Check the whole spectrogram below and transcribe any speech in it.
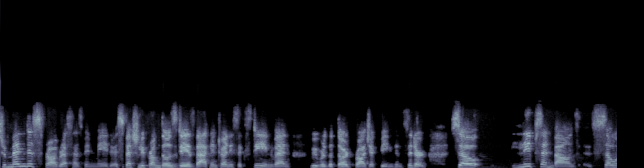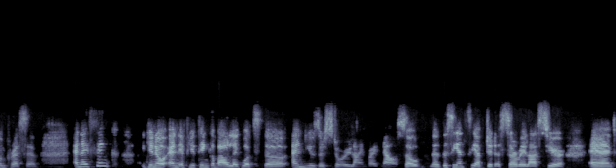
tremendous progress has been made, especially from those days back in 2016 when we were the third project being considered. So leaps and bounds so impressive. And i think you know and if you think about like what's the end user storyline right now so uh, the, the cncf did a survey last year and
